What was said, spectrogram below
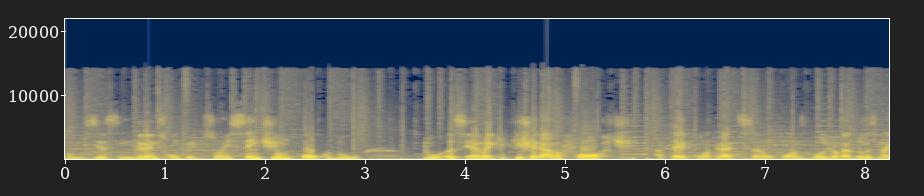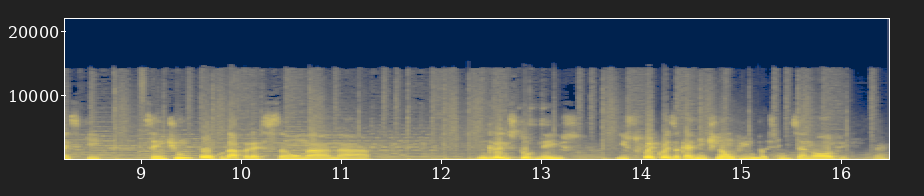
vamos dizer assim, em grandes competições, sentia um pouco do, do. Assim, era uma equipe que chegava forte, até com a tradição, com as boas jogadoras, mas que sentiu um pouco da pressão na, na em grandes torneios. Isso foi coisa que a gente não viu em 2019. Né?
